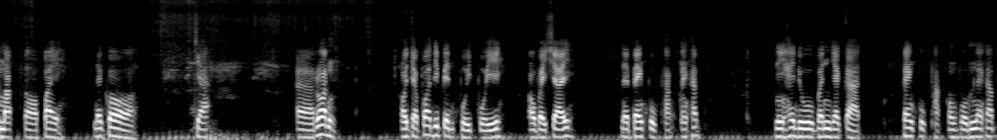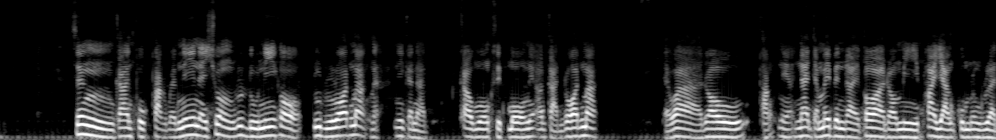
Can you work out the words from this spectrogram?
หมักต่อไป แล้วก็จะร่อนเอาเฉพาะที่เป็นปุ๋ยปุ๋ยๆเอาไปใช้ ในแปลงปลูกผักนะครับ นี่ให้ดูบรรยากาศแปลงปลูกผักของผมนะครับ ซึ่งการปลูกผักแบบนี้ในช่วงฤดูนี้ก็ฤดูร้อนมากนะนี่ขนาดเก้าโมงสิบโมงเนี่ยอากาศร้อนมาก แต่ว่าเราผักเนี่ยน่าจะไม่เป็นไร เพราะว่าเรามีผ้ายางคลุมโรงเรือน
